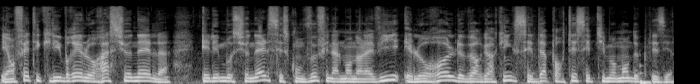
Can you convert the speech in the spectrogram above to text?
Et en fait, équilibrer le rationnel et l'émotionnel, c'est ce qu'on veut finalement dans la vie. Et le rôle de Burger King, c'est d'apporter ces petits moments de plaisir.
